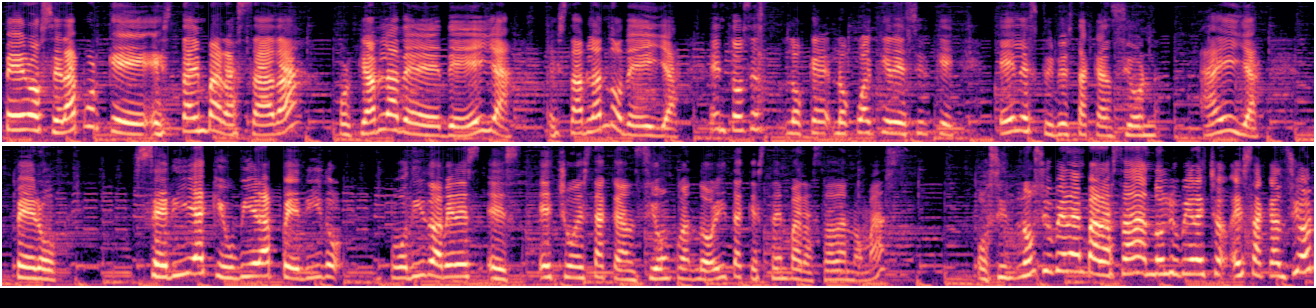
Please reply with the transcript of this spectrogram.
Pero ¿será porque está embarazada? Porque habla de, ella. está hablando de ella. Entonces, lo, que, lo cual quiere decir que él escribió esta canción a ella. Pero sería que hubiera pedido, podido haber es- hecho esta canción cuando ahorita que está embarazada nomás. O si no se hubiera embarazada, no le hubiera hecho esa canción.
